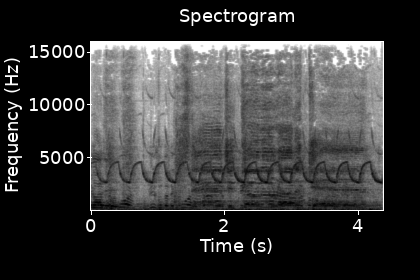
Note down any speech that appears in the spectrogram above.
pegou ali. Viu, you gonna run again.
